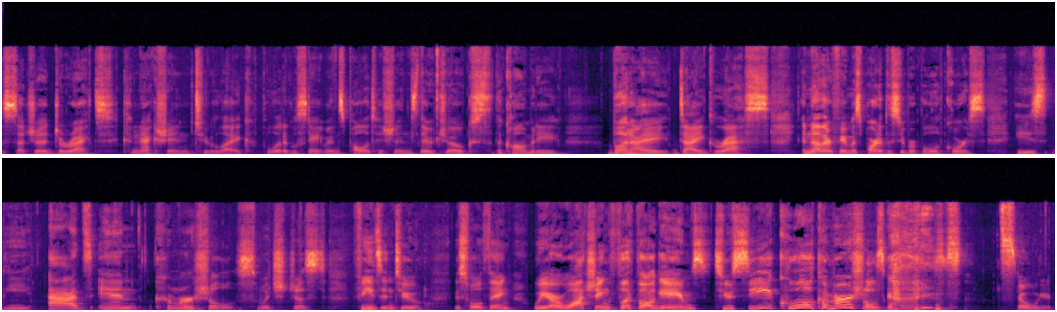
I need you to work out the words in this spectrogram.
such a direct connection to like political statements, politicians, their jokes, the comedy. But mm-hmm. I digress. Another famous part of the Super Bowl, of course, is the ads and commercials, which just feeds into this whole thing. We are watching football games to see cool commercials, guys. so weird.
